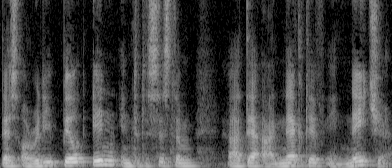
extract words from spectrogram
that's already built in into the system uh, that are negative in nature.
